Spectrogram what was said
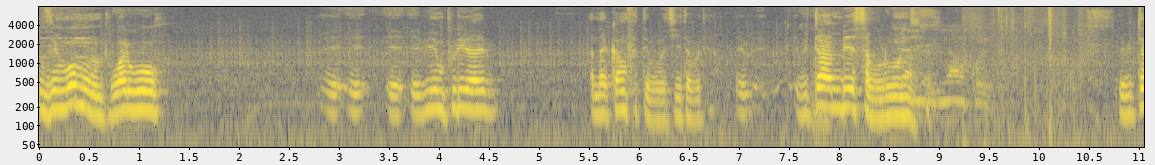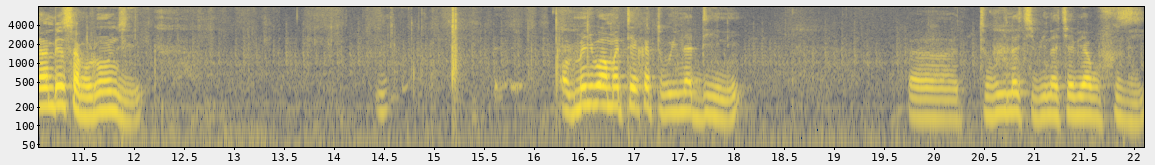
nze ngaomuntu waliwo e- e- e- ebimpulira anacomfortable kiyita butya? Ebitambyesa bulungi. Ebitambyesa bulungi obumenyi bw'amateeka tebulina ddiini eh, tebulina kibiina kyebyabufuzi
